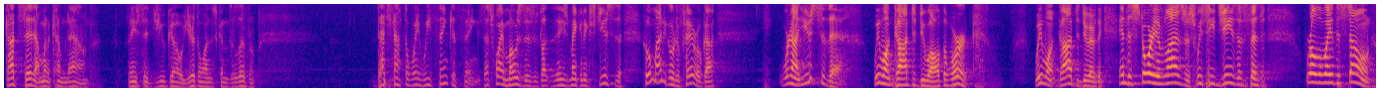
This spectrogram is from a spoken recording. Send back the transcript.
God said, I'm going to come down. And he said, You go. You're the one that's going to deliver them. That's not the way we think of things. That's why Moses is like, he's making excuses. Who am I to go to Pharaoh, God? We're not used to that. We want God to do all the work. We want God to do everything. In the story of Lazarus, we see Jesus says, Roll away the stone.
